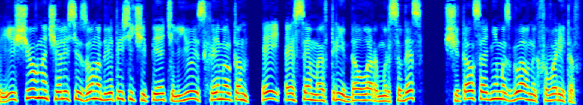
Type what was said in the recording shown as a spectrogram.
Еще в начале сезона 2005 Льюис Хэмилтон ASM F3 Dallar Mercedes считался одним из главных фаворитов,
